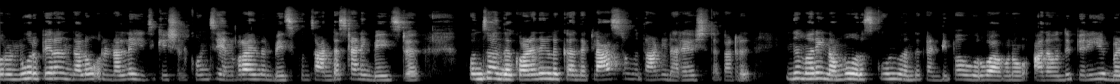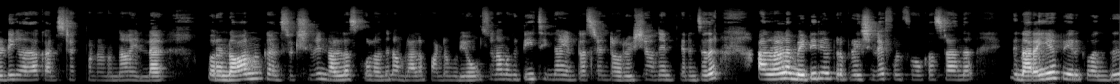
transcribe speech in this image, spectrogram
ஒரு நூறு பேராக இருந்தாலும் ஒரு நல்ல எஜுகேஷன், கொஞ்சம் என்வரான்மெண்ட் பேஸ்ட், கொஞ்சம் அண்டர்ஸ்டாண்டிங் பேஸ்டு, கொஞ்சம் அந்த குழந்தைங்களுக்கு அந்த கிளாஸ் ரூம தாண்டி நிறைய விஷயத்த காட்டுறது. இந்த மாதிரி நம்ம ஒரு ஸ்கூல் வந்து கண்டிப்பா உருவாகணும். அதை வந்து பெரிய பில்டிங்காக தான் கன்ஸ்ட்ரக்ட் பண்ணணுன்னா இல்லை ஒரு நார்மல் கன்ஸ்ட்ரக்ஷன்லயே நல்ல ஸ்கூல் வந்து நம்மளால பண்ண முடியும். ஸோ நமக்கு டீச்சிங் தான் இன்ட்ரெஸ்ட்ன்ற ஒரு விஷயம் வந்து எனக்கு தெரிஞ்சது. அதனால மெட்டீரியல் ப்ரிப்பரேஷனே ஃபுல் ஃபோக்கஸ்டாக இருந்தேன். இது நிறைய பேருக்கு வந்து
